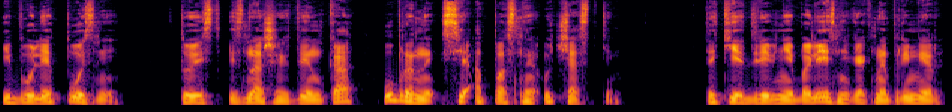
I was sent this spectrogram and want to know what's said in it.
и более поздней, то есть из наших ДНК убраны все опасные участки. Такие древние болезни, как, например,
